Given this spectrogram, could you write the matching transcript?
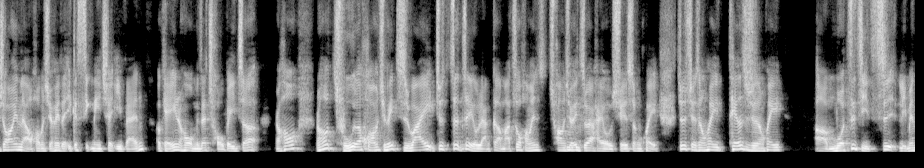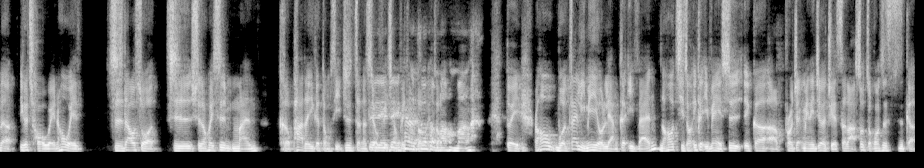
join 了华文学会的一个 signature event，OK，然后我们在筹备着。然后，然后除了华文学会之外，就这这有两个嘛。除了华文华文学会之外，还有学生会，就是学生会，Taylor 是学生会啊。我自己是里面的一个筹委，然后我也知道说，其实学生会是蛮。可怕的一个东西，就是真的是有非常非常多很忙很忙。对，然后我在里面有两个 event，然后其中一个 event 也是一个呃 project manager 的角色啦，所以总共是四个。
